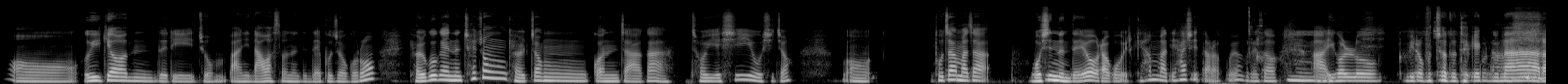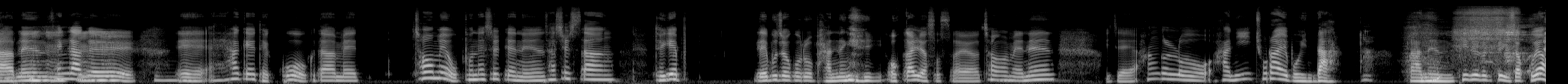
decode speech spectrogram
어, 의견들이 좀 많이 나왔었는데 내부적으로 결국에는 최종 결정권자가 저희의 CEO시죠. 어, 보자마자 멋있는데요? 라고 이렇게 한마디 하시더라고요. 그래서 음. 아, 이걸로 밀어붙여도 되겠구나라는 음, 생각을 음. 예, 하게 됐고 그 다음에 처음에 오픈했을 때는 사실상 되게 내부적으로 반응이 엇갈렸었어요. 처음에는 이제 한글로 하니 초라해 보인다. 라는 피드백도 있었고요.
